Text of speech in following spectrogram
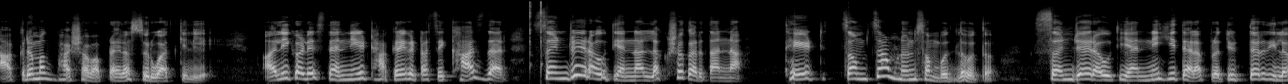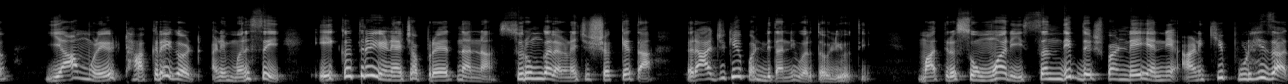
आक्रमक भाषा वापरायला सुरुवात केली आहे अलीकडेच त्यांनी ठाकरे गटाचे खासदार संजय राऊत यांना लक्ष करताना थेट चमचा म्हणून संबोधलं होतं. संजय राऊत यांनीही त्याला प्रत्युत्तर दिलं. यामुळे ठाकरे गट आणि मनसे एकत्र येण्याच्या प्रयत्नांना सुरुंग लागण्याची शक्यता राजकीय पंडितांनी वर्तवली होती. मात्र सोमवारी संदीप देशपांडे यांनी आणखी पुढे जात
